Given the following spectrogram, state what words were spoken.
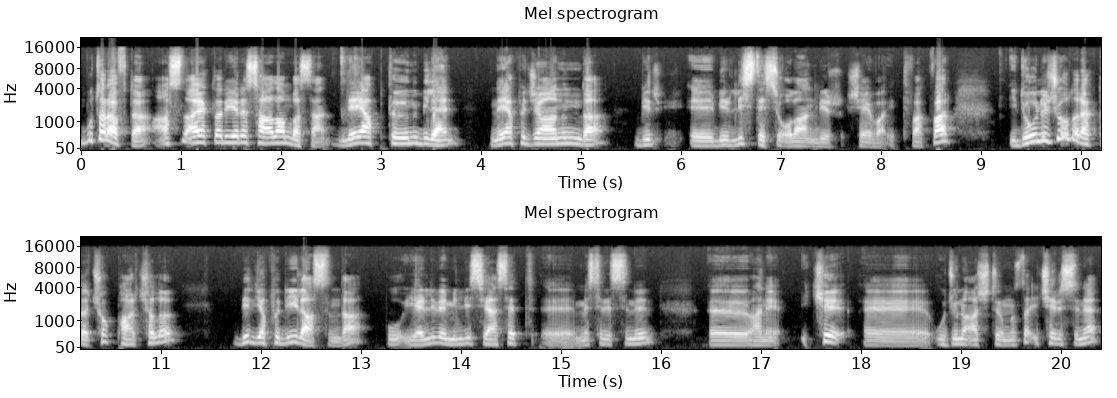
bu tarafta aslında ayakları yere sağlam basan, ne yaptığını bilen, ne yapacağının da bir e, bir listesi olan bir şey var, ittifak var. İdeoloji olarak da çok parçalı bir yapı değil aslında. Bu yerli ve milli siyaset e, meselesinin e, hani iki e, ucunu açtığımızda içerisine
